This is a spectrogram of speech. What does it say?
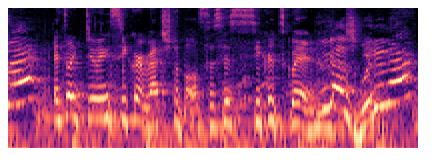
that? It's like doing secret vegetables. This is secret squid. You got squid in that?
